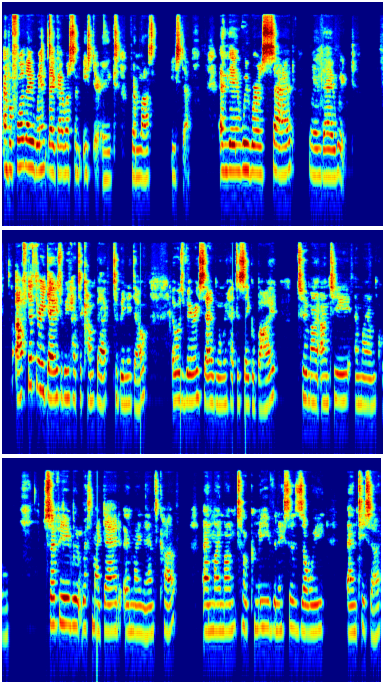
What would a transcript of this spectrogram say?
And before they went, they gave us some Easter eggs from last Easter. And then we were sad when they went. After three days, we had to come back to Benidorm. It was very sad when we had to say goodbye to my auntie and my uncle. Sophie went with my dad in my nan's car, and my mum took me, Vanessa, Zoe, and Tessa.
